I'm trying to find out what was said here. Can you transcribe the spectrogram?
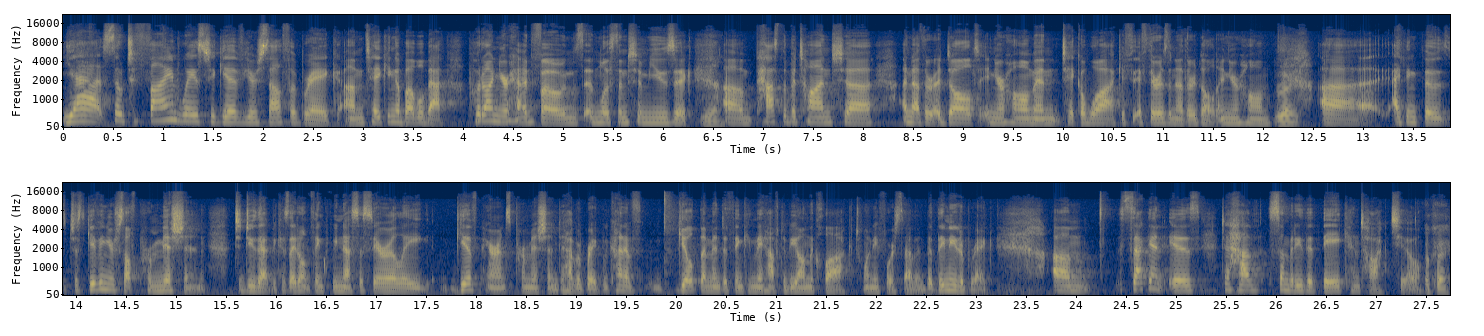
Yeah, so to find ways to give yourself a break, um, taking a bubble bath, put on your headphones and listen to music, Yeah. um, pass the baton to another adult in your home and take a walk if, if there is another adult in your home. Right. Uh, I think those just giving yourself permission to do that because I don't think we necessarily give parents permission to have a break. We kind of guilt them into thinking they have to be on the clock 24/7, but they need a break. Um, second is to have somebody that they can talk to Okay.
